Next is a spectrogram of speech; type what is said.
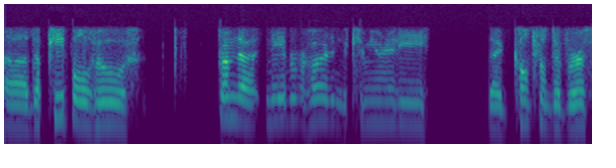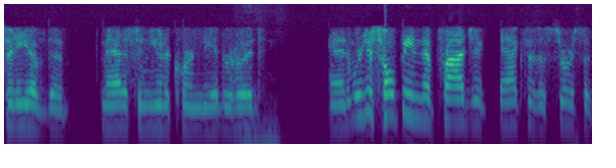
uh, the people who, from the neighborhood and the community, the cultural diversity of the Madison Unicorn neighborhood, and we're just hoping the project acts as a source of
